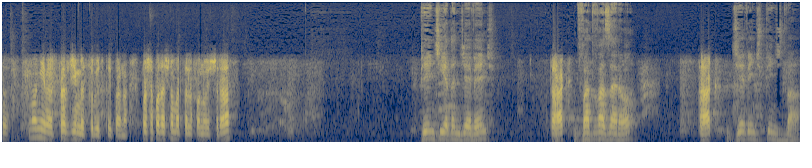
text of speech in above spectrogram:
to... No nie wiem, sprawdzimy sobie tutaj pana. Proszę podać numer telefonu jeszcze raz. 519 Tak, 220 tak. 952.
